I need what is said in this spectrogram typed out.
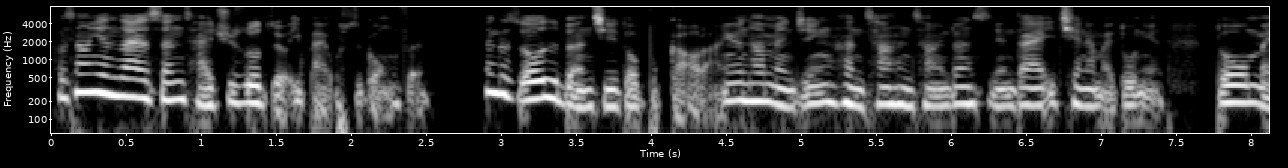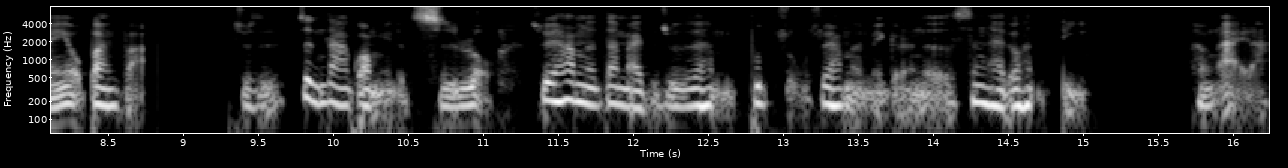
和尚彦在的身材据说只有一百五十公分。那个时候日本人其实都不高啦，因为他们已经很长很长一段时间，大概一千两百多年都没有办法，就是正大光明的吃肉，所以他们的蛋白质就是很不足，所以他们每个人的身材都很低，很矮啦。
